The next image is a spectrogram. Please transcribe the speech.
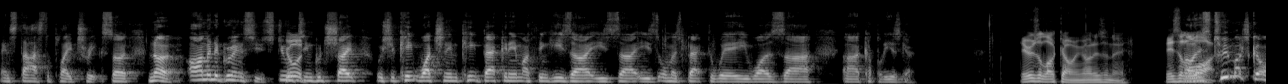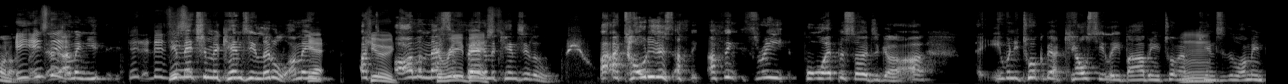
and starts to play tricks. So no, I'm in agreement with you. Stuart's good. in good shape. We should keep watching him, keep backing him. I think he's uh he's uh he's almost back to where he was uh, uh a couple of years ago. There is a lot going on, isn't there? There's a oh, lot. There's too much going on. Is, there? I mean, you, you mentioned Mackenzie Little. I mean, yeah, huge. I, am a massive Career fan best. of Mackenzie Little. I, I, told you this. I think I think three, four episodes ago. I, when you talk about Kelsey Lee Barber, you talk about mm. Mackenzie Little. I mean,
